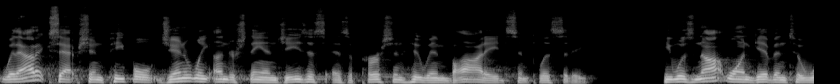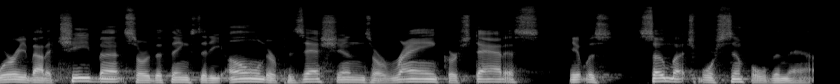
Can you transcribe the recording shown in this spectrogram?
without exception, people generally understand Jesus as a person who embodied simplicity. He was not one given to worry about achievements or the things that he owned or possessions or rank or status. It was so much more simple than that.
